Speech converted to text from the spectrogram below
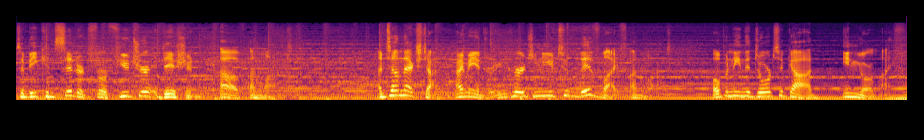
to be considered for a future edition of Unlocked. Until next time, I'm Andrew, encouraging you to live life unlocked, opening the door to God in your life.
